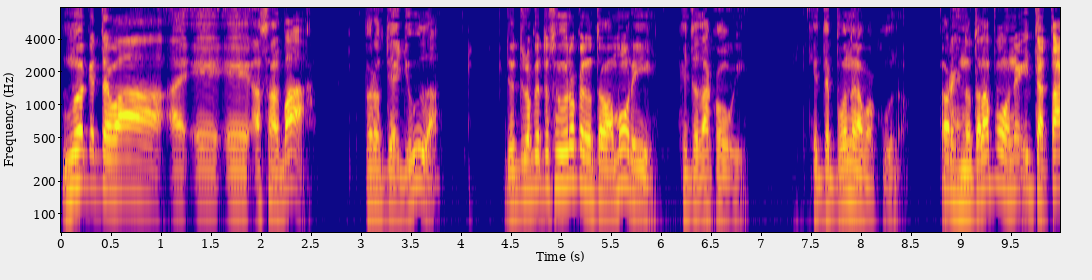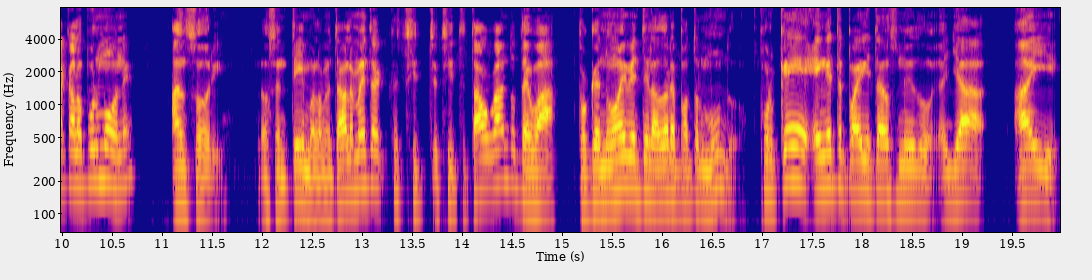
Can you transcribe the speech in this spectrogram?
no es que te va a, eh, eh, a salvar, pero te ayuda. Yo lo que estoy seguro es que no te va a morir si te da COVID, si te pone la vacuna. Ahora, si no te la pone y te ataca los pulmones, I'm sorry. Lo sentimos. Lamentablemente, si, si te está ahogando, te va. Porque no hay ventiladores para todo el mundo. ¿Por qué en este país, Estados Unidos, ya hay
